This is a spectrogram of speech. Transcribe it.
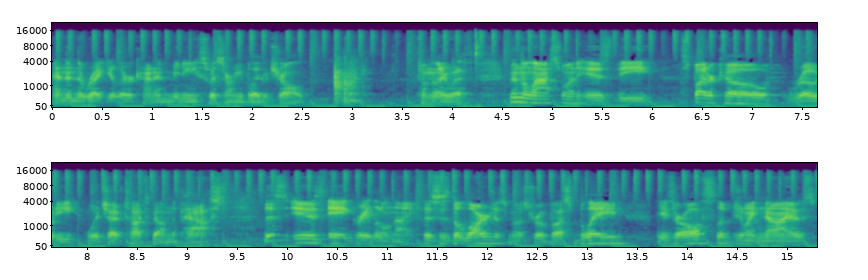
and then the regular kind of mini Swiss Army blade, which you're all familiar with. And then the last one is the Spyderco Roadie, which I've talked about in the past. This is a great little knife. This is the largest, most robust blade. These are all slip joint knives,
